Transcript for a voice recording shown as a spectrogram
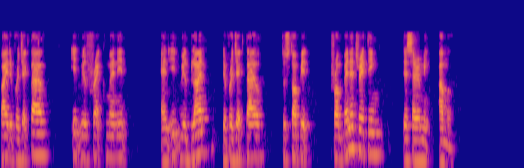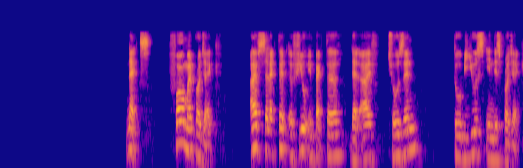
by the projectile, it will fragment it and it will blunt the projectile to stop it from penetrating the ceramic armor. Next, for my project, I've selected a few impactor that I've chosen to be used in this project.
